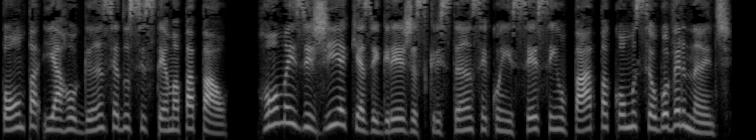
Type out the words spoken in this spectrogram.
pompa e arrogância do sistema papal. Roma exigia que as igrejas cristãs reconhecessem o Papa como seu governante.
